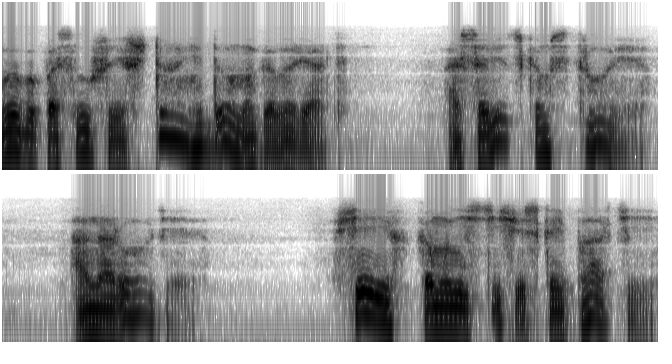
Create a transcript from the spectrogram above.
Вы бы послушали, что они дома говорят о советском строе, о народе, всей их коммунистической партии.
